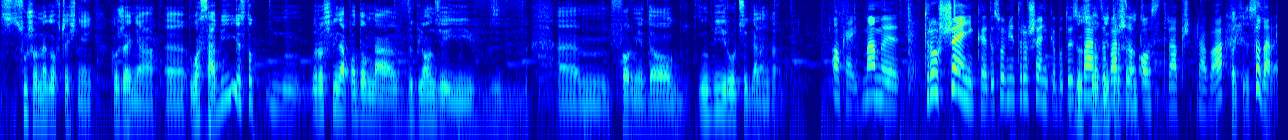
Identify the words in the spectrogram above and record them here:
suszonego wcześniej korzenia e, wasabi. Jest to mm, roślina podobna w wyglądzie i w formie do imbiru czy galangalu. Okej, mamy troszeńkę, dosłownie troszeńkę, bo to jest Dosłownie bardzo, bardzo ostra przyprawa. Tak jest. Co dalej?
